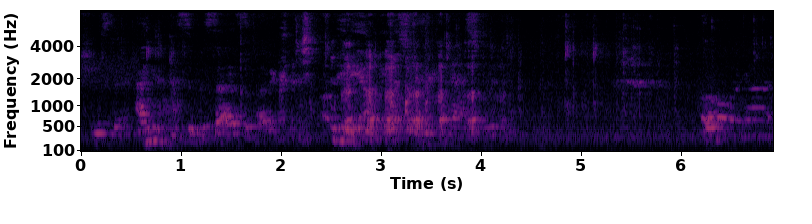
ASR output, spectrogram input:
she said, I need to sit beside somebody, cause she didn't help me. Oh my God.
